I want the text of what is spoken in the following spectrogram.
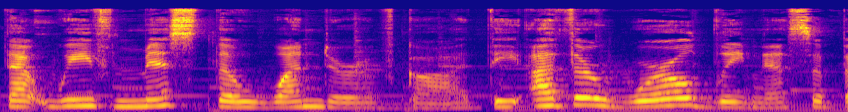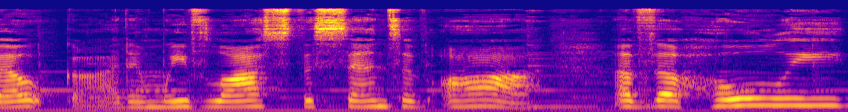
that we've missed the wonder of God, the otherworldliness about God, and we've lost the sense of awe of the holy,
